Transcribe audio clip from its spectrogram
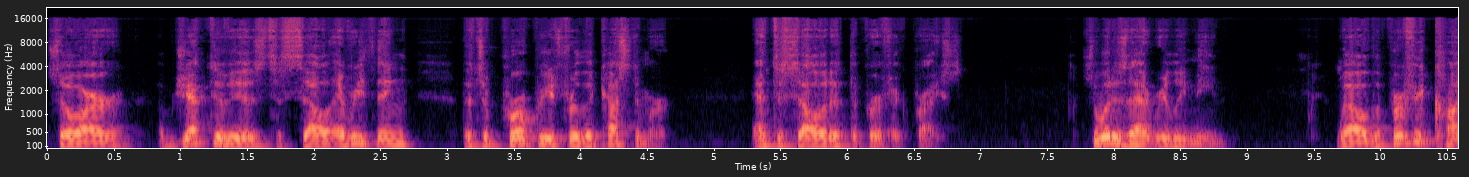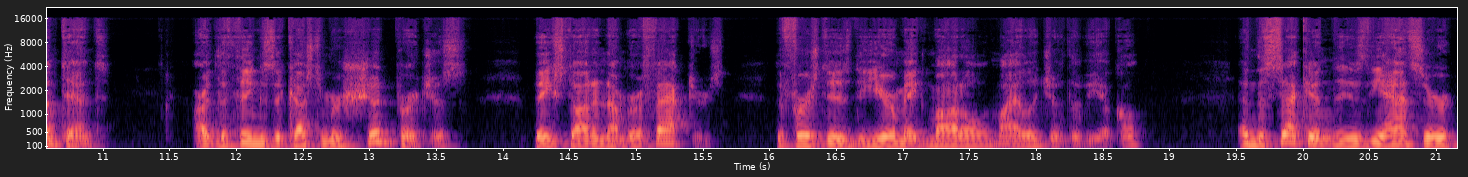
So our objective is to sell everything that's appropriate for the customer and to sell it at the perfect price. So what does that really mean? Well, the perfect content are the things the customer should purchase based on a number of factors. The first is the year, make, model, mileage of the vehicle. And the second is the answer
